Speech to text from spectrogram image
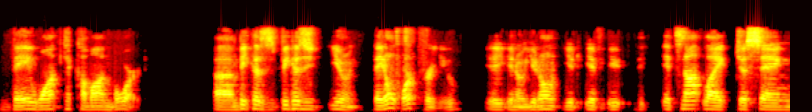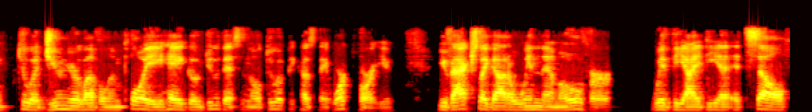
they want to come on board. Um, because because you know they don't work for you. You know you don't. You, if you, it's not like just saying to a junior level employee, "Hey, go do this," and they'll do it because they work for you. You've actually got to win them over with the idea itself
